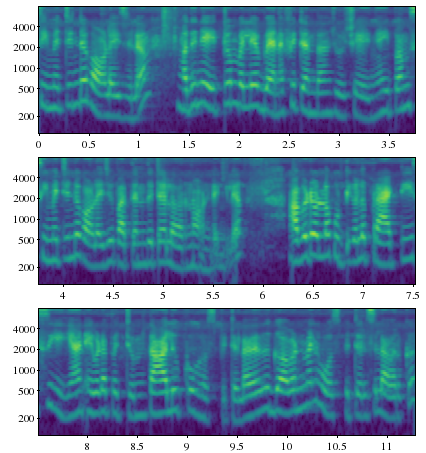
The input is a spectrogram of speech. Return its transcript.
സിമെറ്റിന്റെ കോളേജിൽ അതിന്റെ ഏറ്റവും വലിയ ബെനിഫിറ്റ് എന്താണെന്ന് ചോദിച്ചു കഴിഞ്ഞാൽ ഇപ്പം സിമെറ്റിന്റെ കോളേജ് പത്തനംതിട്ടയിൽ ഒരെണ്ണം ഉണ്ടെങ്കിൽ അവിടെയുള്ള കുട്ടികൾ പ്രാക്ടീസ് ചെയ്യാൻ എവിടെ പറ്റും? താലൂക്ക് ഹോസ്പിറ്റൽ അതായത് ഗവൺമെന്റ് ഹോസ്പിറ്റൽസിൽ അവർക്ക്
